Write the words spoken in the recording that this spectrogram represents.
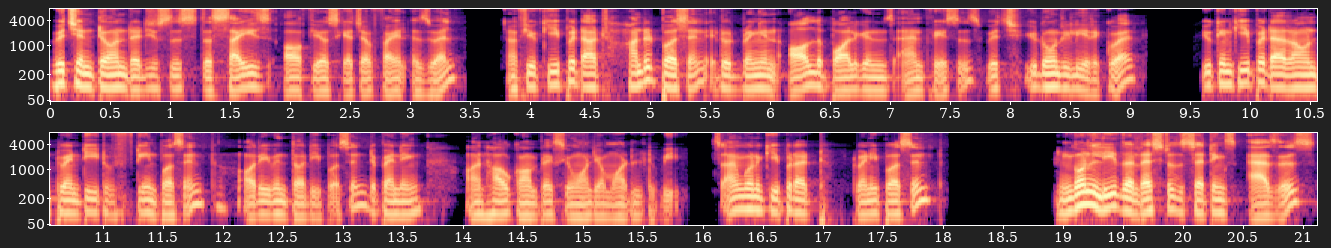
which in turn reduces the size of your SketchUp file as well. Now, if you keep it at 100%, it would bring in all the polygons and faces, which you don't really require. You can keep it around 20 to 15% or even 30% depending on how complex you want your model to be. So I'm going to keep it at 20%. I'm going to leave the rest of the settings as is.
